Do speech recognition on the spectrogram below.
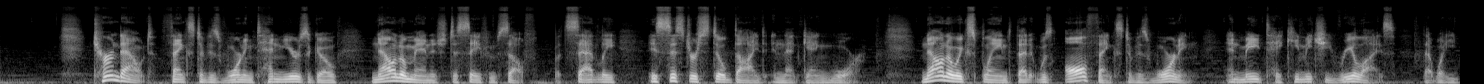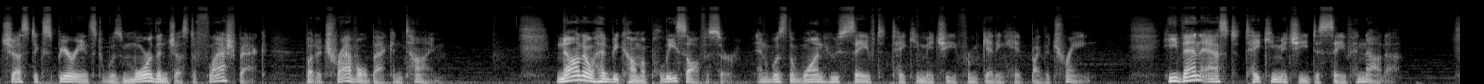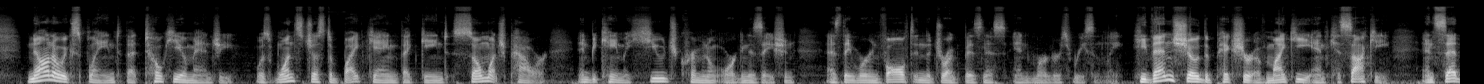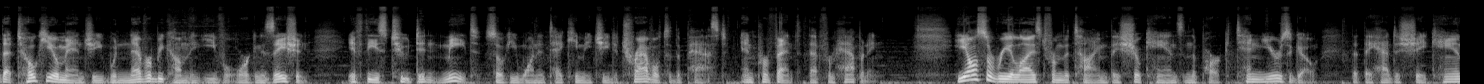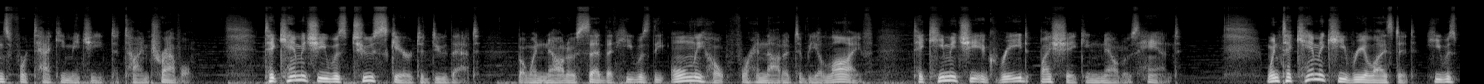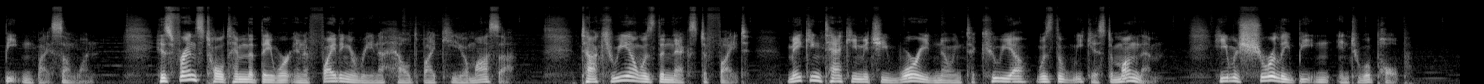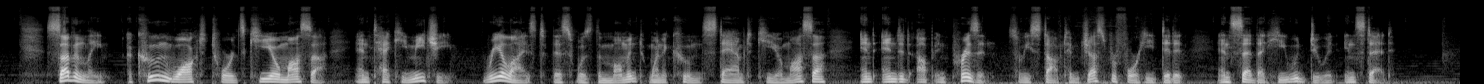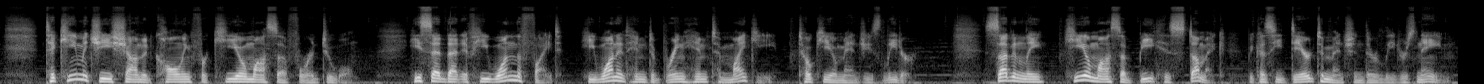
Turned out, thanks to his warning 10 years ago, Naoto managed to save himself, but sadly, his sister still died in that gang war. Naoto explained that it was all thanks to his warning and made Takemichi realize that what he just experienced was more than just a flashback, but a travel back in time. Naoto had become a police officer and was the one who saved Takemichi from getting hit by the train. He then asked Takemichi to save Hinata. Naoto explained that Tokyo Manji was once just a bike gang that gained so much power and became a huge criminal organization as they were involved in the drug business and murders recently. He then showed the picture of Mikey and Kisaki and said that Tokyo Manji would never become an evil organization if these two didn't meet, so he wanted Takemichi to travel to the past and prevent that from happening. He also realized from the time they shook hands in the park 10 years ago that they had to shake hands for Takemichi to time travel. Takemichi was too scared to do that, but when Naoto said that he was the only hope for Hinata to be alive, Takemichi agreed by shaking Naoto's hand. When Takemichi realized it, he was beaten by someone. His friends told him that they were in a fighting arena held by Kiyomasa. Takuya was the next to fight, making Takemichi worried knowing Takuya was the weakest among them. He was surely beaten into a pulp. Suddenly, Akun walked towards Kiyomasa, and Takemichi realized this was the moment when Akun stabbed Kiyomasa and ended up in prison, so he stopped him just before he did it and said that he would do it instead. Takemichi shouted calling for Kiyomasa for a duel. He said that if he won the fight, he wanted him to bring him to Mikey, Tokyo Manji's leader. Suddenly, Kiyomasa beat his stomach because he dared to mention their leader's name.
